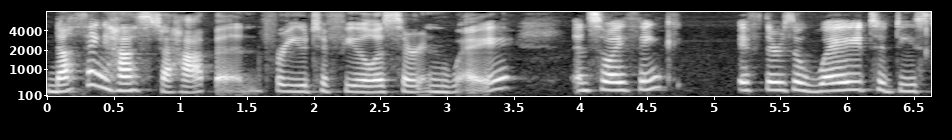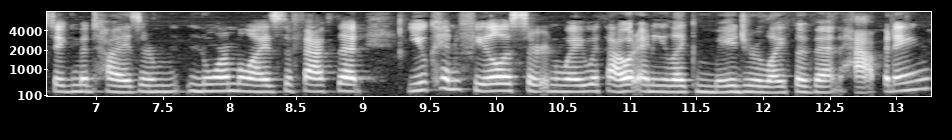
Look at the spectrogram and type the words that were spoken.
nothing has to happen for you to feel a certain way. And so I think if there's a way to destigmatize or normalize the fact that you can feel a certain way without any like major life event happening,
